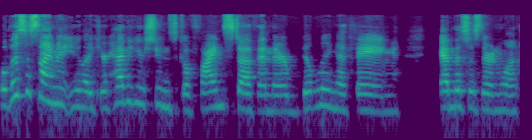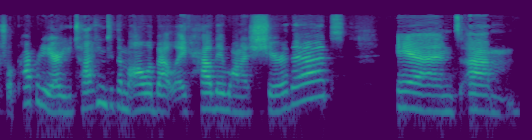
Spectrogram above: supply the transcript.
well, this assignment, you like, you're having your students go find stuff and they're building a thing and this is their intellectual property. Are you talking to them all about like how they want to share that? And, um,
